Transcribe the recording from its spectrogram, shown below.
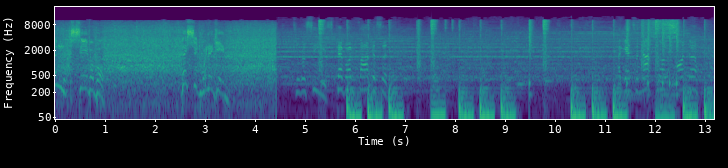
Unsavable. This should win a game. To receive Kevon Farquharson against the national under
